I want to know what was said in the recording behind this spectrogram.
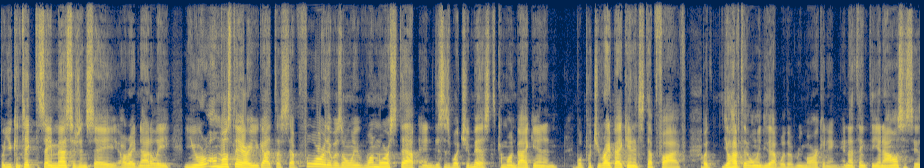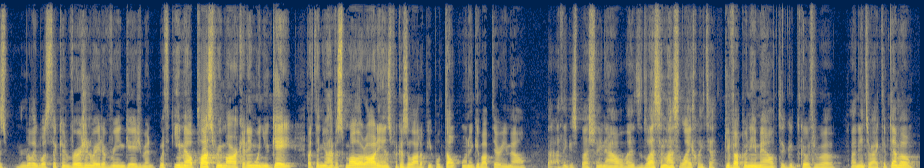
But you can take the same message and say, all right, Natalie, you were almost there. You got to step four. There was only one more step, and this is what you missed. Come on back in and will put you right back in at step five. But you'll have to only do that with a remarketing. And I think the analysis is really what's the conversion rate of re-engagement with email plus remarketing when you gate, but then you'll have a smaller audience because a lot of people don't want to give up their email. I think especially now it's less and less likely to give up an email to go through a, an interactive demo.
